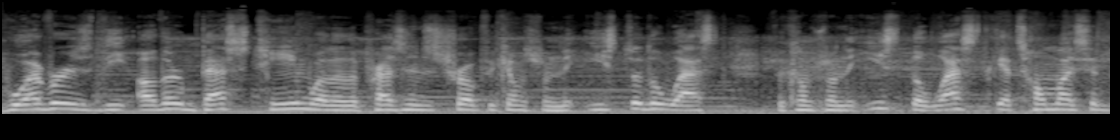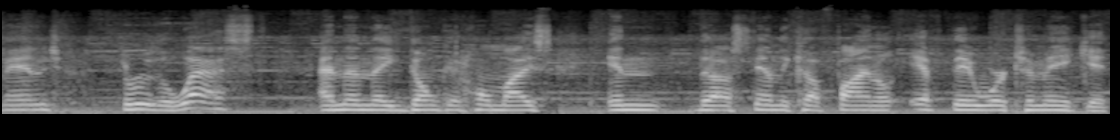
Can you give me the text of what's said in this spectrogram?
whoever is the other best team, whether the President's Trophy comes from the East or the West, if it comes from the East, the West gets home ice advantage through the West and then they don't get home ice in the Stanley Cup final if they were to make it.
